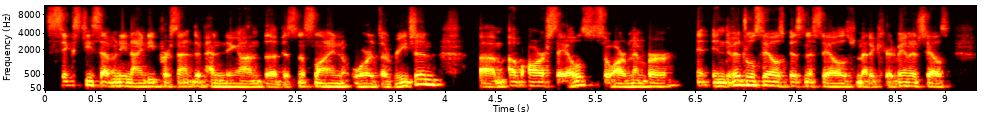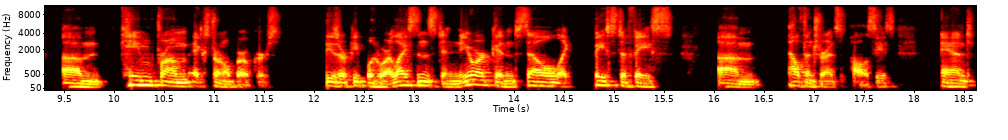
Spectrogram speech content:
60, 70, 90%, depending on the business line or the region um, of our sales. So our member individual sales, business sales, Medicare Advantage sales um, came from external brokers. These are people who are licensed in New York and sell like face to face health insurance policies. And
